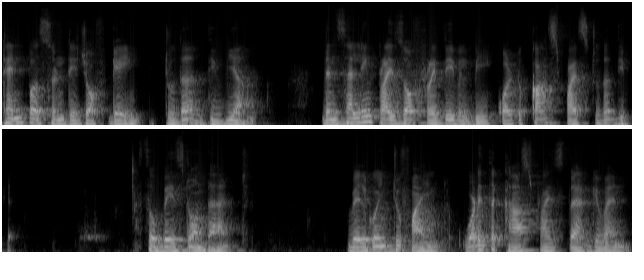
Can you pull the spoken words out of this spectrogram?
10 percentage of gain to the Divya then selling price of Riddhi will be equal to cost price to the Divya. So based on that we're going to find what is the cost price they are given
